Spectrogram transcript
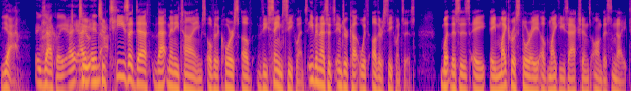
Yeah. exactly. I, to I, to tease a death that many times over the course of the same sequence, even as it's intercut with other sequences. But this is a, a micro story of Mikey's actions on this night,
